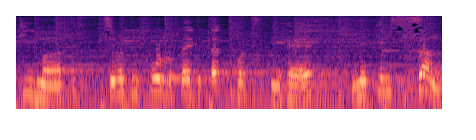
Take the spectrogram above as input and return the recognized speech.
कीमत 74 रुपए की तक हो चुकी है, लेकिन सन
